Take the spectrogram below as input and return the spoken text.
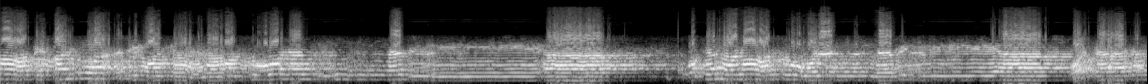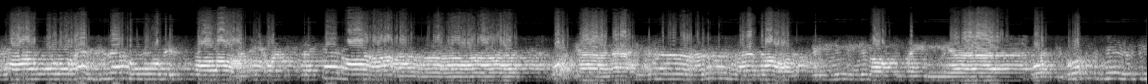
صادق الوعد وكان رسولا نبيا وكان رسولا نبيا. وكان يأمر أهله بالصلاة والزكاة وكان عند ربه مرضيا. واذكر في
